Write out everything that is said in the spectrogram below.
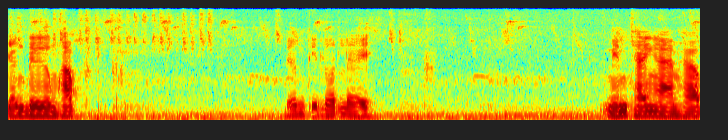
ยังเดิมครับ เดิมติดรถเลย เน้นใช้งานครับ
